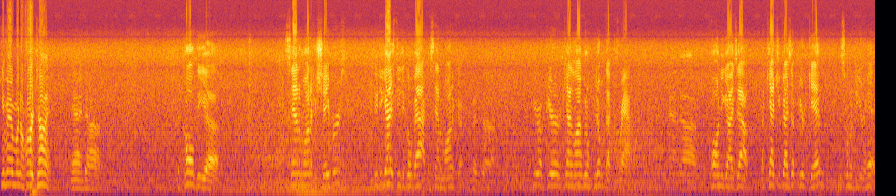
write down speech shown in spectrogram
giving everyone a hard time. And uh, they're called the... Uh, Santa Monica Shapers. Dude, you guys need to go back to Santa Monica because uh, here up here, County Line, we don't put up with that crap. And uh, calling you guys out. If I catch you guys up here again, this is going to do your head.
